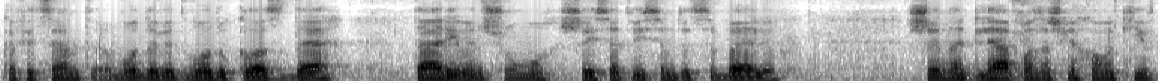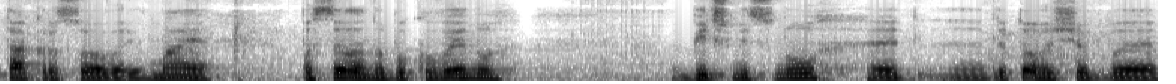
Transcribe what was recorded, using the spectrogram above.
коефіцієнт водовідводу клас D та рівень шуму 68 дБ. Шина для позашляховиків та кросоверів. Має посилену боковину, більш міцну е, е, для того, щоб е,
